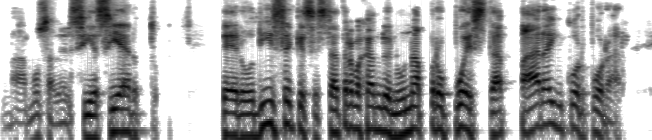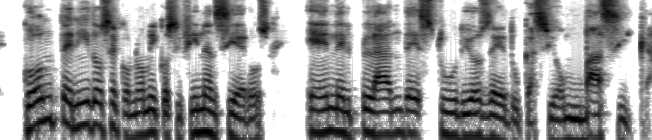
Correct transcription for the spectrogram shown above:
vamos a ver si es cierto, pero dice que se está trabajando en una propuesta para incorporar contenidos económicos y financieros en el plan de estudios de educación básica.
